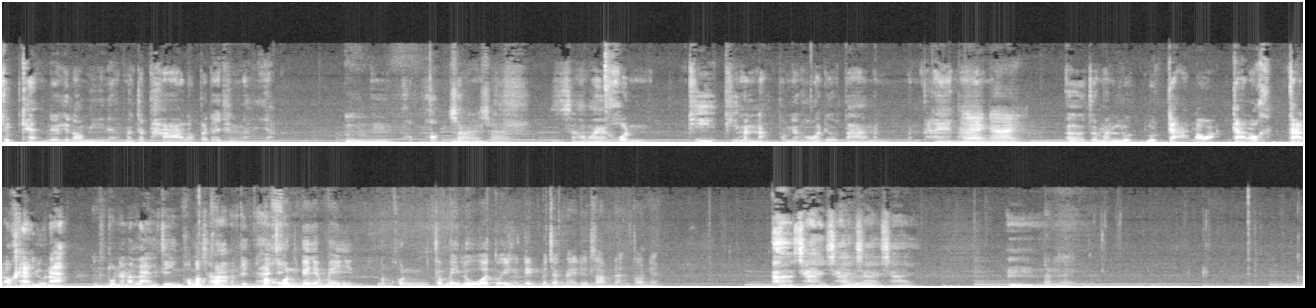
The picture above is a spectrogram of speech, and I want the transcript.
จุดแข็งเดียวที่เรามีเนี่ย มันจะพาเราไปได้ถึงไหนอะอืมอืมเพราะเพราะเหมืใช่อนใช่ใช่คำว่าไงคน ที่ที่มันหนักตรงเนี้ยเพราะว่าเดลต้ามันมันแพร่แพร่ง่ายง่าย เออจนมันหลุดหลุดกาดเราอะกาดเรากาดเราแข็งอยู่นะอืม ตรงนี้มันแรงจริงเพราะบางคนใช่ปมันติดง่ายบางคนจริก็ยังไม่บางคนก็ไม่รู้ว่าตัวเองติดมาจากไหนด้วยซ้ำนะตอนเนี้ย อ่าใช่ใช่ใช่ใช่อืม นั่นแหละ ก็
